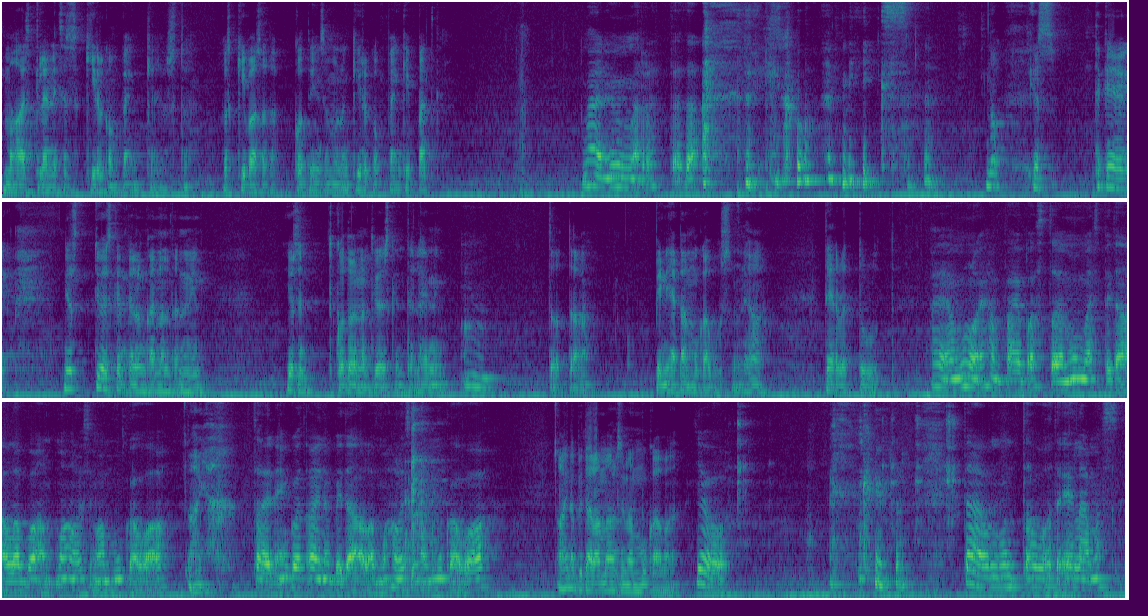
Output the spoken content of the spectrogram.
mä haiskelen itse asiassa kirkon penkkiä jostain. Olisi kiva saada kotiin semmoinen kirkon penkin pätkä. Mä en ymmärrä tätä. Niinku, Miksi? No, jos tekee, jos työskentelyn kannalta, niin jos nyt kotona työskentelee, niin Mm. Tota, pieni epämukavuus on ihan tervetullut. Ai, mulla on ihan päinvastoin. Mun mielestä pitää olla vaan mahdollisimman mukavaa. Ai jaa. Tai niin kuin, että aina pitää olla mahdollisimman mukavaa. Aina pitää olla mahdollisimman mukavaa. Joo. Kyllä. Tämä on mun tavoite elämässä.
